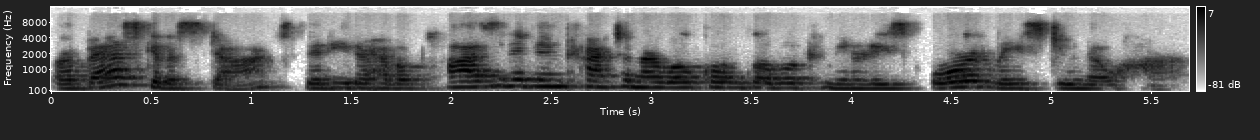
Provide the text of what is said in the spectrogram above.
or a basket of stocks that either have a positive impact on our local and global communities or at least do no harm.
